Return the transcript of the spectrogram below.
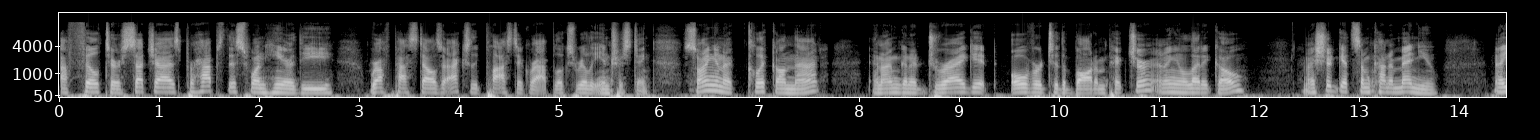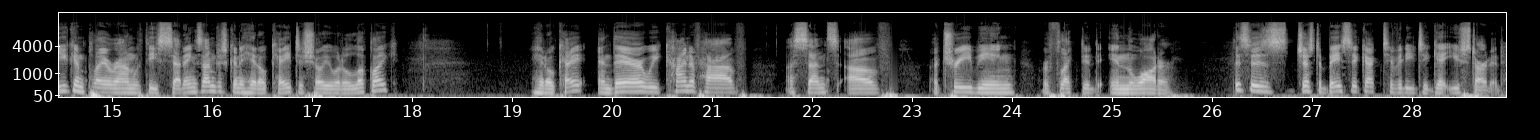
a filter such as perhaps this one here, the rough pastels are actually plastic wrap. Looks really interesting. So I'm going to click on that and I'm going to drag it over to the bottom picture and I'm going to let it go. And I should get some kind of menu. Now you can play around with these settings. I'm just going to hit OK to show you what it'll look like. Hit OK, and there we kind of have a sense of a tree being reflected in the water. This is just a basic activity to get you started.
